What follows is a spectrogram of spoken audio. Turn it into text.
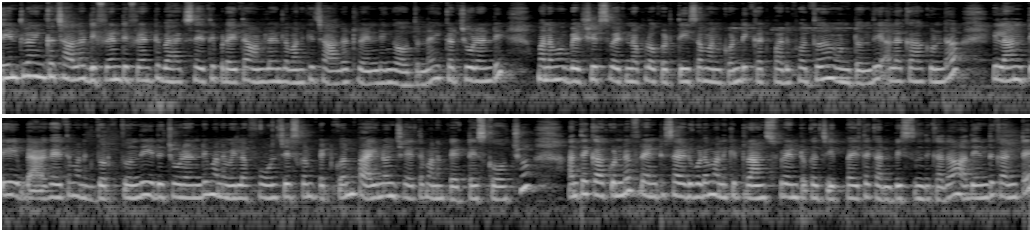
దీంట్లో ఇంకా చాలా డిఫరెంట్ డిఫరెంట్ బ్యాగ్స్ అయితే ఇప్పుడైతే ఆన్లైన్లో మనకి చాలా ట్రెండింగ్ అవుతున్నాయి. ఇక్కడ చూడండి మనము బెడ్షీట్స్ పెట్టినప్పుడు ఒకటి తీసామనుకోండి ఇక్కడ పడిపోతూ ఉంటుంది. అలా కాకుండా ఇలాంటి బ్యాగ్ అయితే మనకు దొరుకుతుంది. ఇది చూడండి మనం ఇలా ఫోల్డ్ చేసుకొని పెట్టుకొని పైనుంచి అయితే మనం పెట్టేసుకోవచ్చు. అంతేకాకుండా ఫ్రంట్ సైడ్ కూడా మనకి ట్రాన్స్పరెంట్ ఒక జిప్ అయితే కనిపిస్తుంది కదా. అది ఎందుకంటే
